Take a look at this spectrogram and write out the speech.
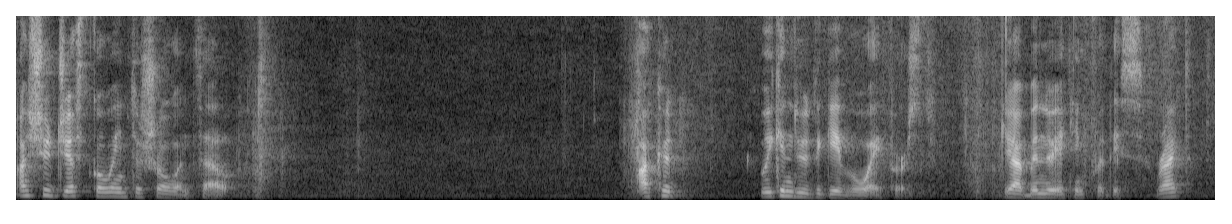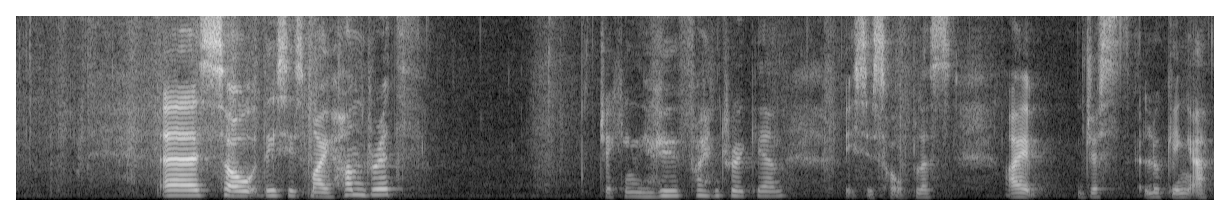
I should just go into show and tell. I could, we can do the giveaway first. Yeah, I've been waiting for this, right? Uh, so this is my hundredth. Checking the viewfinder again. This is hopeless. I'm just looking at,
